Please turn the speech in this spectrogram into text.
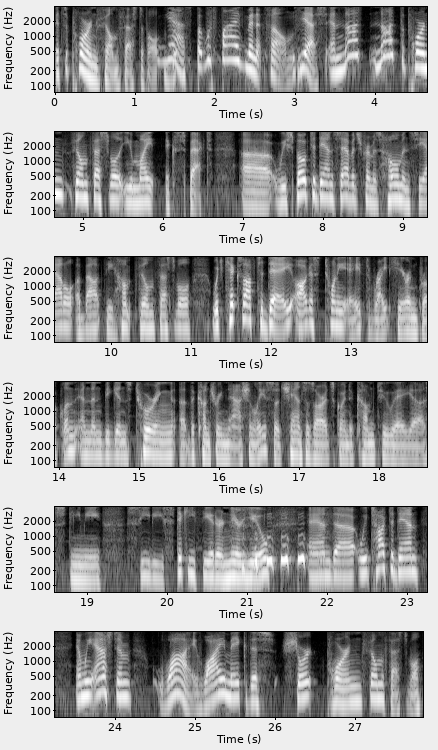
it's a porn film festival. yes, but with five minute films. Yes, and not not the porn film festival that you might expect. Uh, we spoke to Dan Savage from his home in Seattle about the Hump Film Festival, which kicks off today, August 28th, right here in Brooklyn, and then begins touring uh, the country nationally. So chances are it's going to come to a uh, steamy, seedy, sticky theater near you. and uh, we talked to Dan, and we asked him why, why make this short porn film festival?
